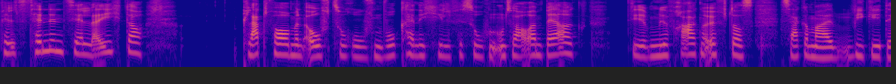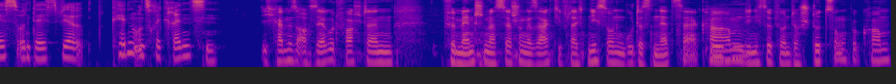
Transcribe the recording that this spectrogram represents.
fällt es tendenziell leichter, Plattformen aufzurufen, wo kann ich Hilfe suchen. Und so auch am Berg. Die, wir fragen öfters, sage mal, wie geht das und das. Wir kennen unsere Grenzen. Ich kann mir das auch sehr gut vorstellen, für Menschen, das hast du ja schon gesagt, die vielleicht nicht so ein gutes Netzwerk haben, Mhm. die nicht so viel Unterstützung bekommen.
